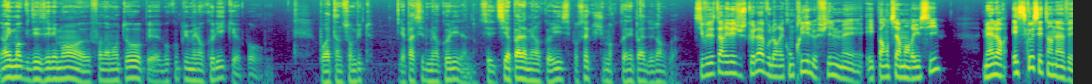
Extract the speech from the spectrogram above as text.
non, il manque des éléments euh, fondamentaux, euh, beaucoup plus mélancoliques pour, pour atteindre son but. Il n'y a pas assez de mélancolie là-dedans. S'il n'y a pas la mélancolie, c'est pour ça que je ne me reconnais pas dedans. Quoi. Si vous êtes arrivé jusque-là, vous l'aurez compris, le film est, pas entièrement réussi. Mais alors, est-ce que c'est un AV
